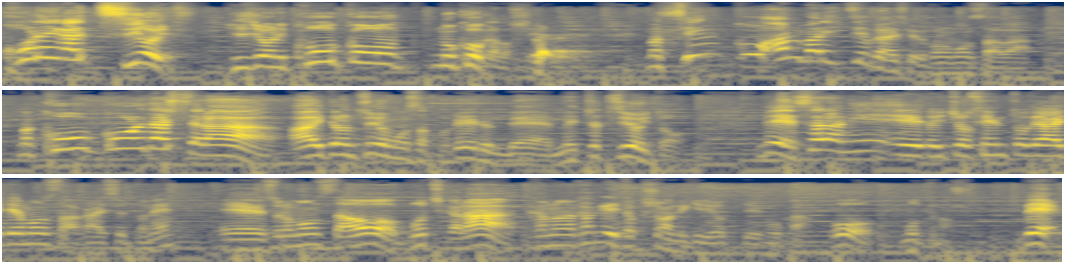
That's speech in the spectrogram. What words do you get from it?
これが強いです。非常に高校の効果として。まあ、先行あんまり強くないですけどこのモンスターは、まあ、高校で出したら相手の強いモンスターパクれるんでめっちゃ強いと。でさらに、えーと、一応戦闘で相手のモンスターを返するとね、えー、そのモンスターを墓地から可能な限り特殊ができるよっていう効果を持ってます。で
